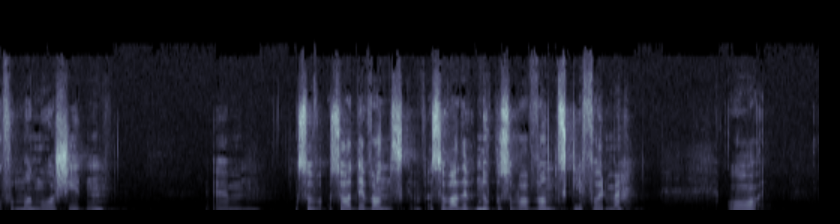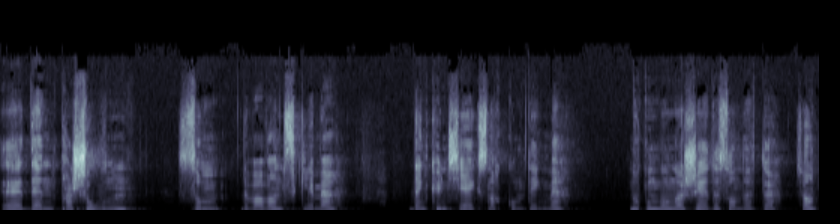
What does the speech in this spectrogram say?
For mange år siden um, så, så, så, var det noe som var vanskelig for meg. Og eh, den personen som det var vanskelig med, den kunne ikke jeg snakke om ting med. Noen ganger skjer det sånn. du. Sånn?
